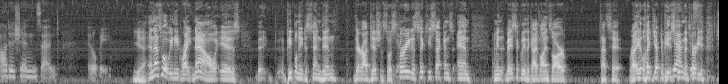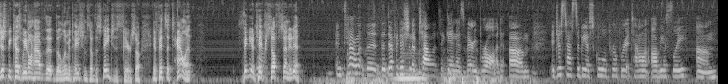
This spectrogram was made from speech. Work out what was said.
auditions and it'll be Yeah, and that's what we need right now is uh, people need to send in their auditions. So it's Yeah. 30 to 60 seconds and I mean basically the guidelines are that's it, right? Like you have to be a Yeah, student at just- 30 just because we don't have the the limitations of the stages here. So if it's a talent, videotape Yeah. yourself, send it in. And talent, the, the definition of talent again is very broad. Um, it just has to be a school appropriate talent, obviously, um,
